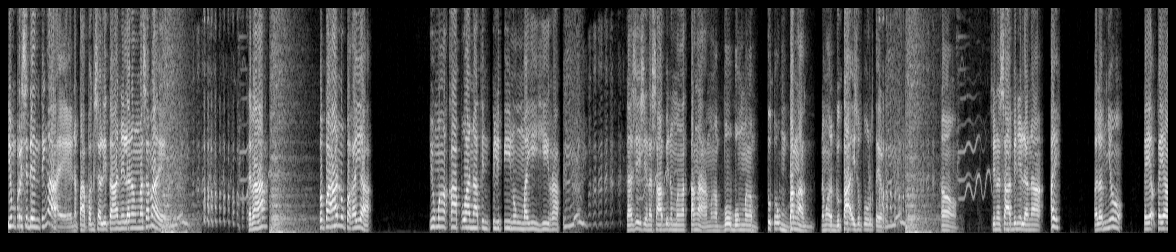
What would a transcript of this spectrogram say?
Yung presidente nga, eh, napapagsalitaan nila ng masama eh. Diba? Paano pa kaya yung mga kapwa natin Pilipinong mahihirap? Kasi sinasabi ng mga tanga, mga bobong, mga totoong bangag ng mga dutae supporter. Oo. Sinasabi nila na, ay, alam nyo, kaya, kaya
